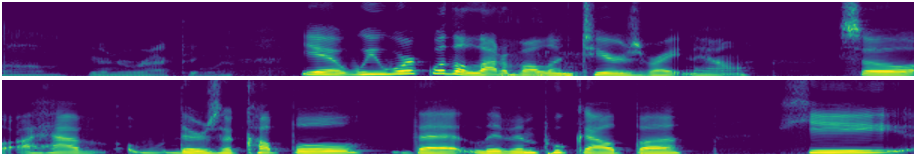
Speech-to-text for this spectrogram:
um, you're interacting with. Yeah, we work with a lot of volunteers right now. So I have there's a couple that live in Pucallpa. He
